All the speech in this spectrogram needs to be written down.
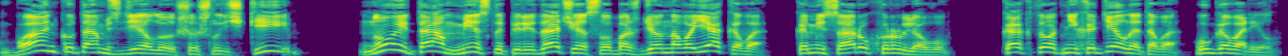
Баньку там сделаю, шашлычки. Ну и там место передачи освобожденного Якова комиссару Хрулеву. Как тот не хотел этого, уговорил.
